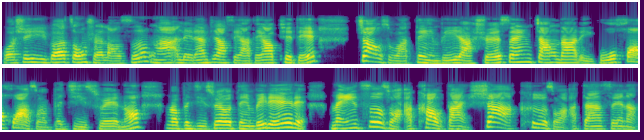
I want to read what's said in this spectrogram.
我是一个中学老师，俺哪两撇谁啊？都要撇的。教说准备了，学生长大的我画画说不计算喏，啊不计算我准备的的。每次说啊考单，下课说啊单身了，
